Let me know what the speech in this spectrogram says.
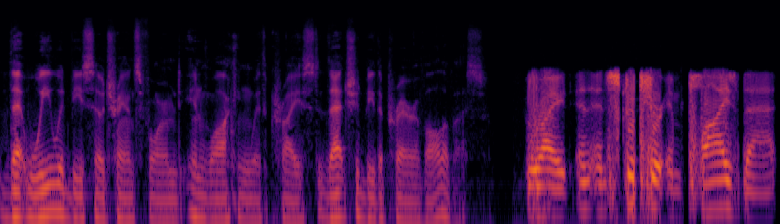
that we would be so transformed in walking with Christ, that should be the prayer of all of us. Right. And, and Scripture implies that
